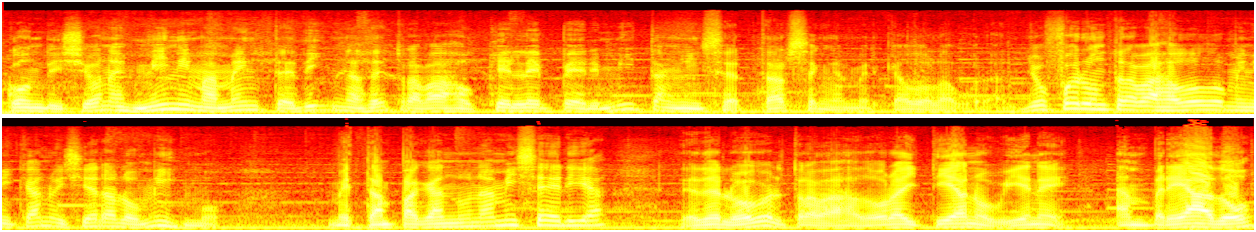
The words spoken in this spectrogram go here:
condiciones mínimamente dignas de trabajo que le permitan insertarse en el mercado laboral. Yo fuera un trabajador dominicano hiciera lo mismo. Me están pagando una miseria, desde luego el trabajador haitiano viene hambreado,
